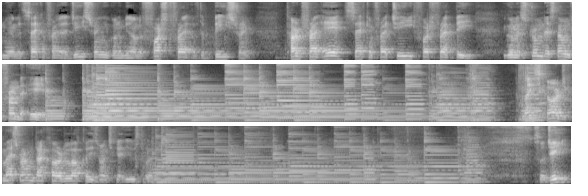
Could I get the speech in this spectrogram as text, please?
you're on the second fret of the G string, you're going to be on the first fret of the B string. Third fret A, second fret G, first fret B. You're going to strum this down from the A. nice chord. You can mess around with that chord a lot guys once you get used to it. So G,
